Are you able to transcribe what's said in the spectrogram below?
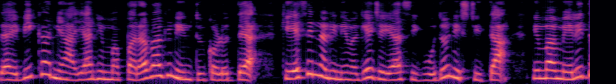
ದೈವಿಕ ನ್ಯಾಯ ನಿಮ್ಮ ಪರವಾಗಿ ನಿಂತುಕೊಳ್ಳುತ್ತೆ. ಕೇಸಿನಲ್ಲಿ ನಿಮಗೆ ಜಯ ಸಿಗುವುದು ನಿಶ್ಚಿತ. ನಿಮ್ಮ ಮೇಲಿದ್ದ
